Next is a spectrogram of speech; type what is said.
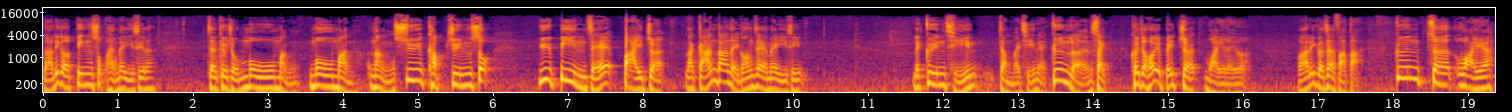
嗱，呢個邊縮係咩意思咧？就叫做務民務民能書及篆粟於邊者拜爵。嗱，簡單嚟講，即係咩意思？你捐錢就唔係錢嚟，捐糧食佢就可以俾爵位你喎。哇！呢個真係發達，捐爵位啊，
